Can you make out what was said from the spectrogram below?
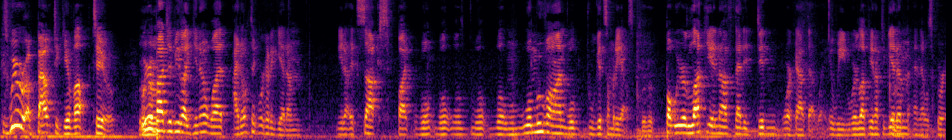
because we were about to give up too. We were mm-hmm. about to be like, you know what? I don't think we're gonna get him. You know, it sucks, but we'll we'll we'll we'll we'll, we'll move on. We'll we'll get somebody else. Mm-hmm. But we were lucky enough that it didn't work out that way. We were lucky enough to get mm-hmm. him, and that was great.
